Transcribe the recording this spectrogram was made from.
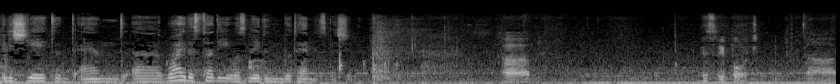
initiated and uh, why the study was made in Bhutan, especially. This report uh,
